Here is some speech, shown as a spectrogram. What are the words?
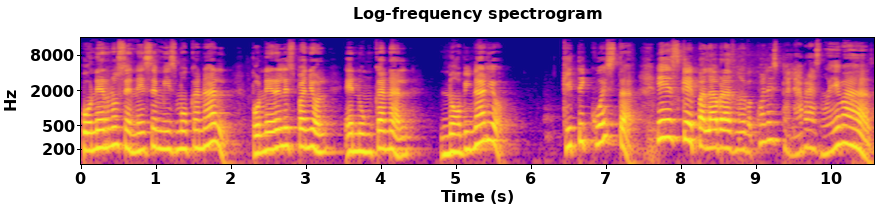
ponernos en ese mismo canal? Poner el español en un canal no binario. ¿Qué te cuesta? Es que palabras nuevas. ¿Cuáles palabras nuevas?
